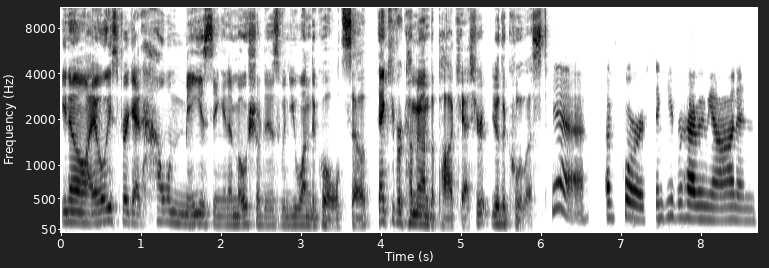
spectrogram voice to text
you know, I always forget how amazing and emotional it is when you won the gold. So thank you for coming on the podcast. You're you're the coolest. Yeah, of course. Thank you for having me on, and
